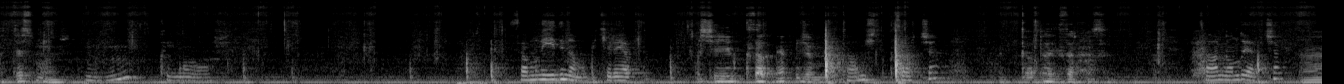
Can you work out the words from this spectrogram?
Patates mi var? hı hı, kıyma var. Sen bunu yedin ama bir kere yaptım. Şeyi kızartma yapmayacağım mı? Tamam işte kızartacağım. Patates kızartması. Tamam onu da yapacağım. Ha.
